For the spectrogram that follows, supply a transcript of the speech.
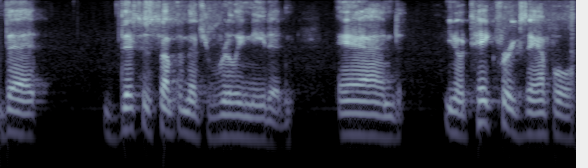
that this is something that's really needed. And you know take for example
